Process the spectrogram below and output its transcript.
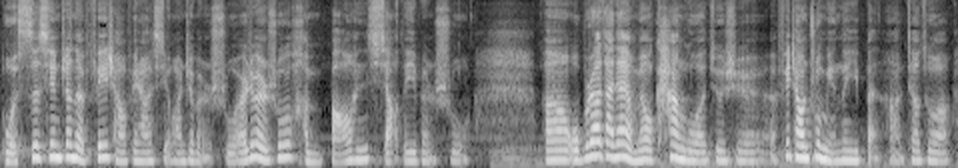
我私心真的非常非常喜欢这本书，而这本书很薄很小的一本书。嗯、我不知道大家有没有看过，就是非常著名的一本啊，叫做《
